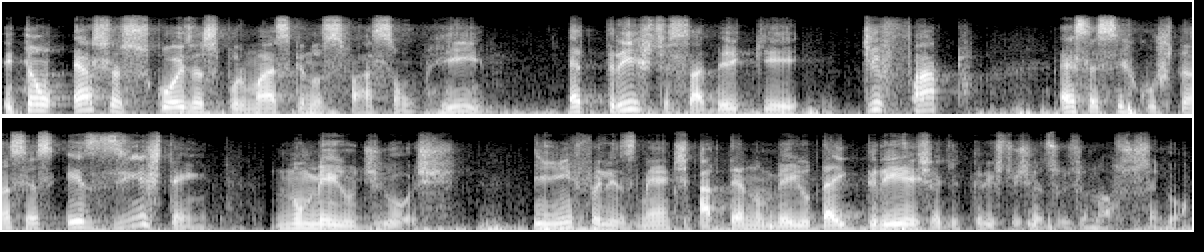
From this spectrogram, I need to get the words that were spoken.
Então, essas coisas, por mais que nos façam rir, é triste saber que, de fato, essas circunstâncias existem no meio de hoje. E, infelizmente, até no meio da igreja de Cristo Jesus, o nosso Senhor.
